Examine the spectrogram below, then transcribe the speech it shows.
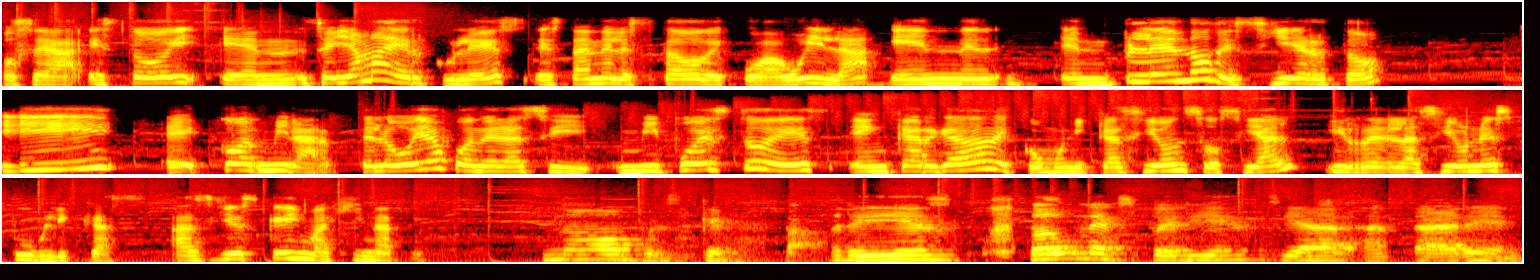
O sea, estoy en, se llama Hércules, está en el estado de Coahuila, en, en pleno desierto. Y eh, con, mira, te lo voy a poner así, mi puesto es encargada de comunicación social y relaciones públicas. Así es que imagínate. No, pues qué padre, y es toda una experiencia andar en,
